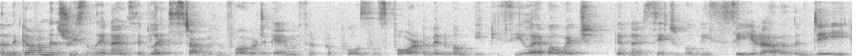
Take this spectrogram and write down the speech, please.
And the government's recently announced they'd like to start moving forward again with their proposals for a minimum EPC level, which they've now stated will be C rather than D,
